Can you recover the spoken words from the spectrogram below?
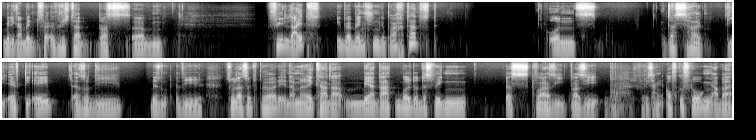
Medikamente veröffentlicht hat, was ähm, viel Leid über Menschen gebracht hat. Und dass halt die FDA, also die, die Zulassungsbehörde in Amerika, da mehr Daten wollte und deswegen das quasi, quasi, ich will nicht sagen aufgeflogen, aber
